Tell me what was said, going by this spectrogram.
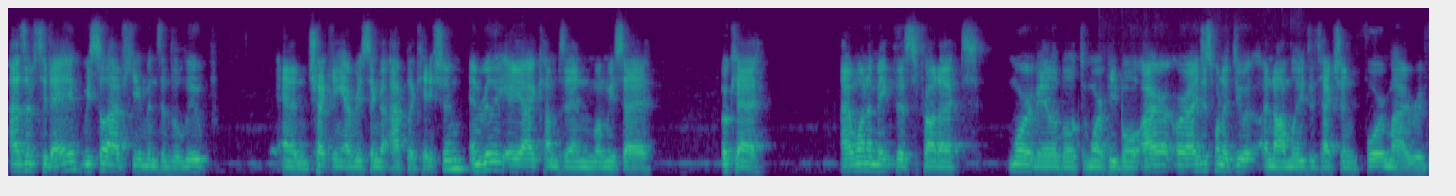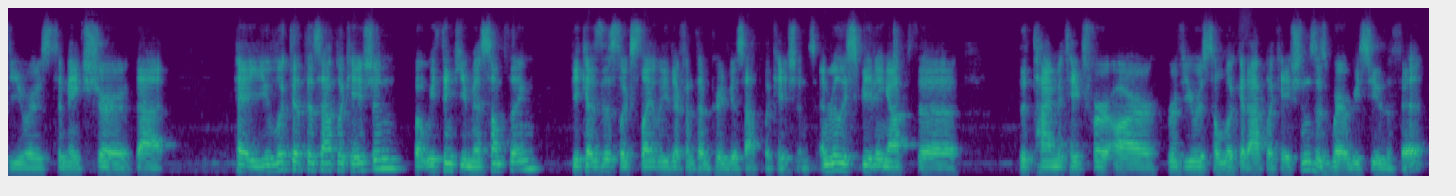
as of today, we still have humans in the loop and checking every single application. And really, AI comes in when we say, okay, I want to make this product more available to more people, or, or I just want to do anomaly detection for my reviewers to make sure that, hey, you looked at this application, but we think you missed something because this looks slightly different than previous applications, and really speeding up the the time it takes for our reviewers to look at applications is where we see the fit.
